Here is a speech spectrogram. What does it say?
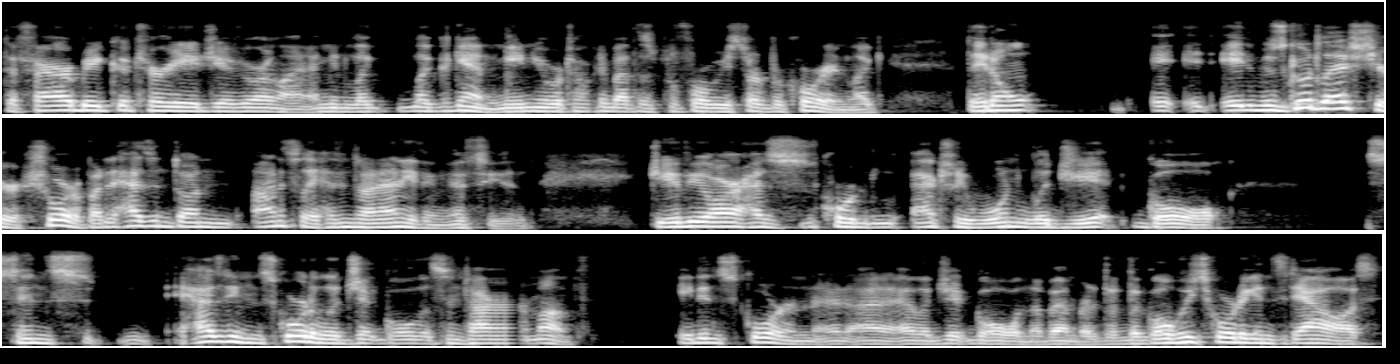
The Farabee Couturier JVR line. I mean, like like again, me and you were talking about this before we started recording. Like they don't. It, it, it was good last year, sure, but it hasn't done honestly it hasn't done anything this season. JVR has scored actually one legit goal since hasn't even scored a legit goal this entire month. He didn't score a, a legit goal in November. The, the goal he scored against Dallas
